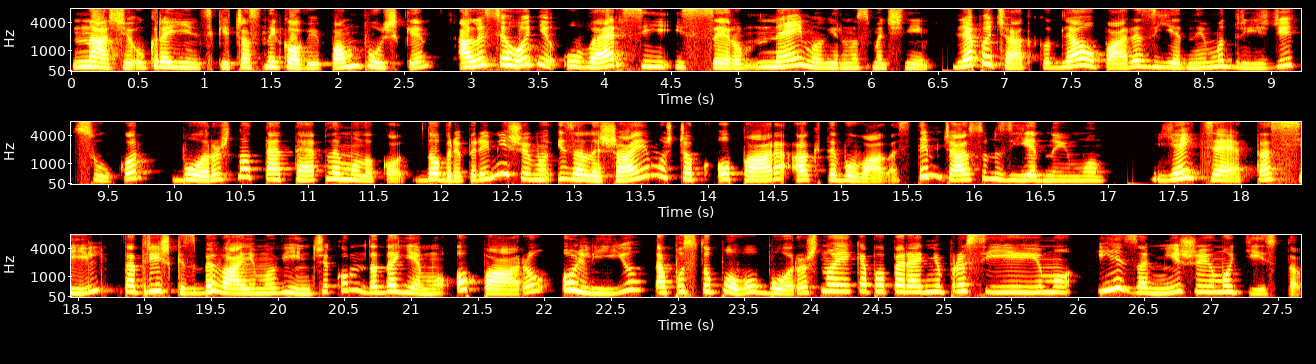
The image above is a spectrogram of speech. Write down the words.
наші українські часникові пампушки, але сьогодні у версії із сиром неймовірно смачні. Для початку для опари з'єднуємо дріжджі, цукор, борошно та тепле молоко. Добре перемішуємо і залишаємо, щоб опара активувалась. Тим часом з'єднуємо яйце та сіль та трішки збиваємо вінчиком, додаємо опару, олію та поступово борошно, яке попередньо просіюємо, і замішуємо тісто.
